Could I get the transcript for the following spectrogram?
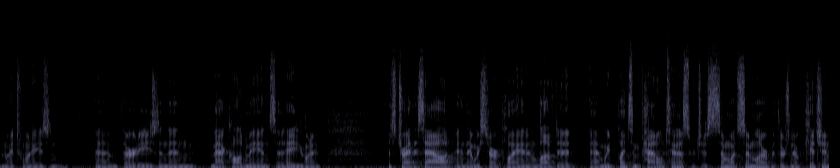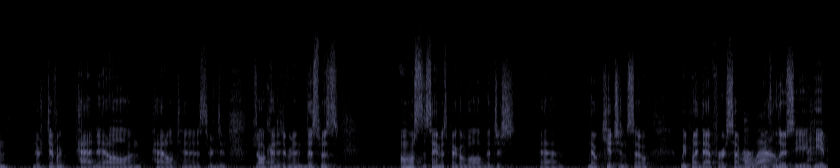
in my 20s and um, 30s, and then Matt called me and said, "Hey, do you want to?" let's try this out. And then we started playing and loved it. And we played some paddle tennis, which is somewhat similar, but there's no kitchen. There's different paddle and paddle tennis. There's, there's all kinds of different. This was almost the same as pickleball, but just um, no kitchen. So we played that for a summer Oh, wow. with Lucy. He had,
